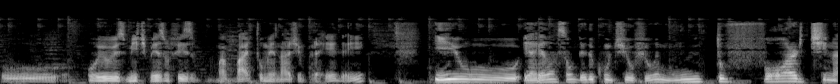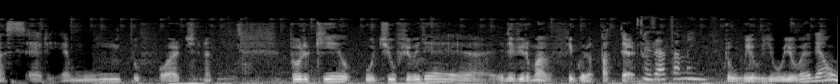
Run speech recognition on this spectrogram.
O, o Will Smith mesmo fez uma baita homenagem para ele aí. E, o, e a relação dele com o tio Phil é muito forte na série, é muito forte, né? Porque o tio Phil ele, é, ele vira uma figura paterna. Né, Exatamente. Né, pro Will. E o Will ele é um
